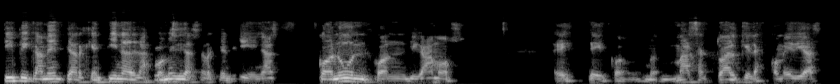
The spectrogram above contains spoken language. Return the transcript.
típicamente argentina de las comedias argentinas, con un, con, digamos, este, con, más actual que las comedias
